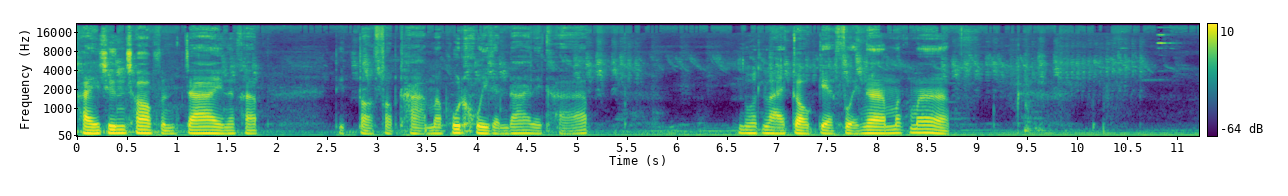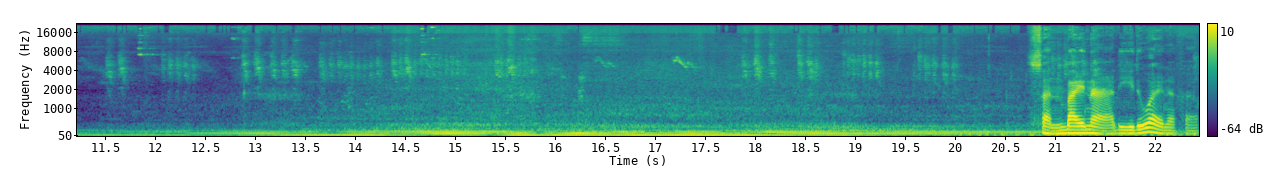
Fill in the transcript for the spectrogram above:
ใครชื่นชอบสนใจนะครับ ติดต่อสอบถามมาพูดคุยกันได้เลยครับ ลวดลายเก่าแก่สวยงามมาก ๆสันใบหนาดีด้วยนะครับ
